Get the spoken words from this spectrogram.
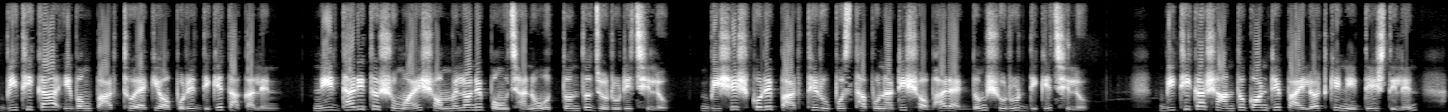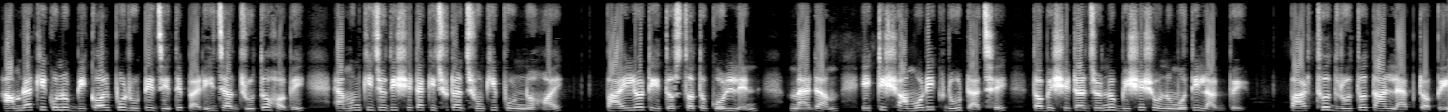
বিথিকা এবং পার্থ একে অপরের দিকে তাকালেন। নির্ধারিত সময়ে সম্মেলনে পৌঁছানো অত্যন্ত জরুরি ছিল। বিশেষ করে পার্থের উপস্থাপনাটি সভার একদম শুরুর দিকে ছিল। বিথিকা শান্ত কণ্ঠে পাইলটকে নির্দেশ দিলেন, আমরা কি কোনো বিকল্প রুটে যেতে পারি যা দ্রুত হবে, এমনকি যদি সেটা কিছুটা ঝুঁকিপূর্ণ হয়? পাইলট ইতস্তত করলেন, ম্যাডাম, একটি সামরিক রুট আছে, তবে সেটার জন্য বিশেষ অনুমতি লাগবে। পার্থ দ্রুত তার ল্যাপটপে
